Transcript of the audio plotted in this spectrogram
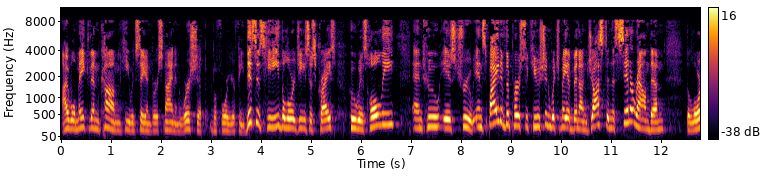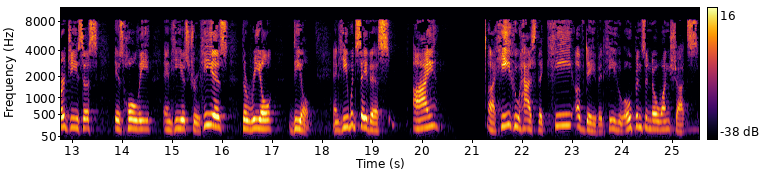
I will make them come, he would say in verse 9, and worship before your feet. This is he, the Lord Jesus Christ, who is holy and who is true. In spite of the persecution, which may have been unjust and the sin around them, the Lord Jesus is holy and he is true. He is the real deal. And he would say this, I, uh, he who has the key of David, he who opens and no one shuts,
